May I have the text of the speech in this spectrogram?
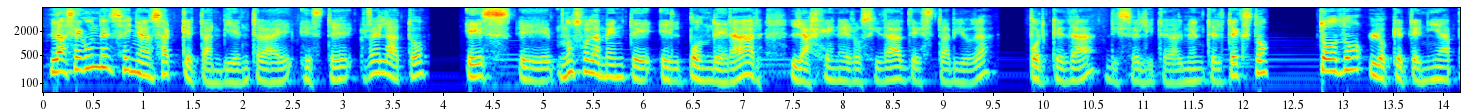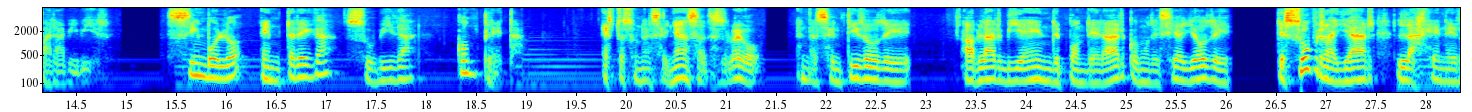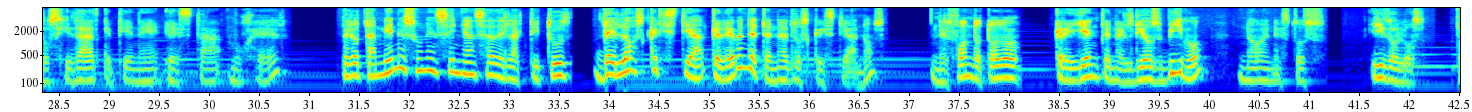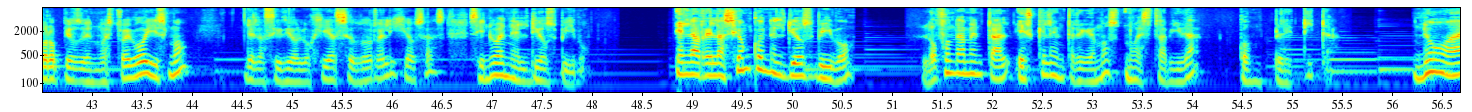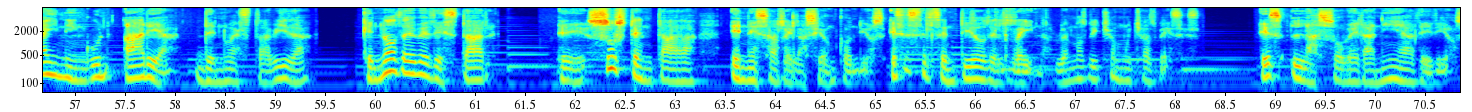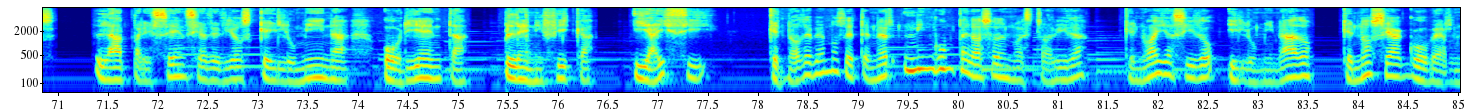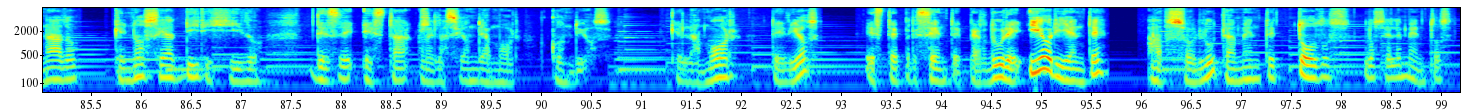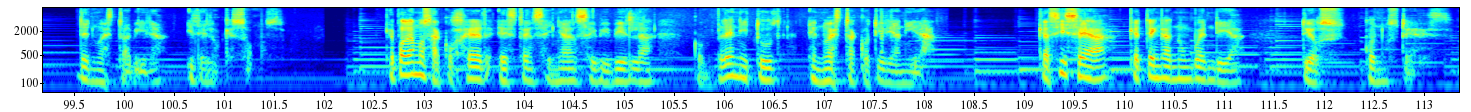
La segunda enseñanza que también trae este relato es eh, no solamente el ponderar la generosidad de esta viuda, porque da, dice literalmente el texto, todo lo que tenía para vivir. Símbolo entrega su vida completa. Esto es una enseñanza, desde luego, en el sentido de hablar bien, de ponderar, como decía yo, de subrayar la generosidad que tiene esta mujer, pero también es una enseñanza de la actitud de los cristianos, que deben de tener los cristianos, en el fondo todo creyente en el Dios vivo, no en estos ídolos propios de nuestro egoísmo, de las ideologías pseudo religiosas, sino en el Dios vivo. En la relación con el Dios vivo, lo fundamental es que le entreguemos nuestra vida completita, no hay ningún área de nuestra vida que no debe de estar eh, sustentada en esa relación con Dios. Ese es el sentido del reino, lo hemos dicho muchas veces. Es la soberanía de Dios, la presencia de Dios que ilumina, orienta, plenifica. Y ahí sí que no debemos de tener ningún pedazo de nuestra vida que no haya sido iluminado, que no sea gobernado que no sea dirigido desde esta relación de amor con Dios. Que el amor de Dios esté presente, perdure y oriente absolutamente todos los elementos de nuestra vida y de lo que somos. Que podamos acoger esta enseñanza y vivirla con plenitud en nuestra cotidianidad. Que así sea, que tengan un buen día. Dios con ustedes.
